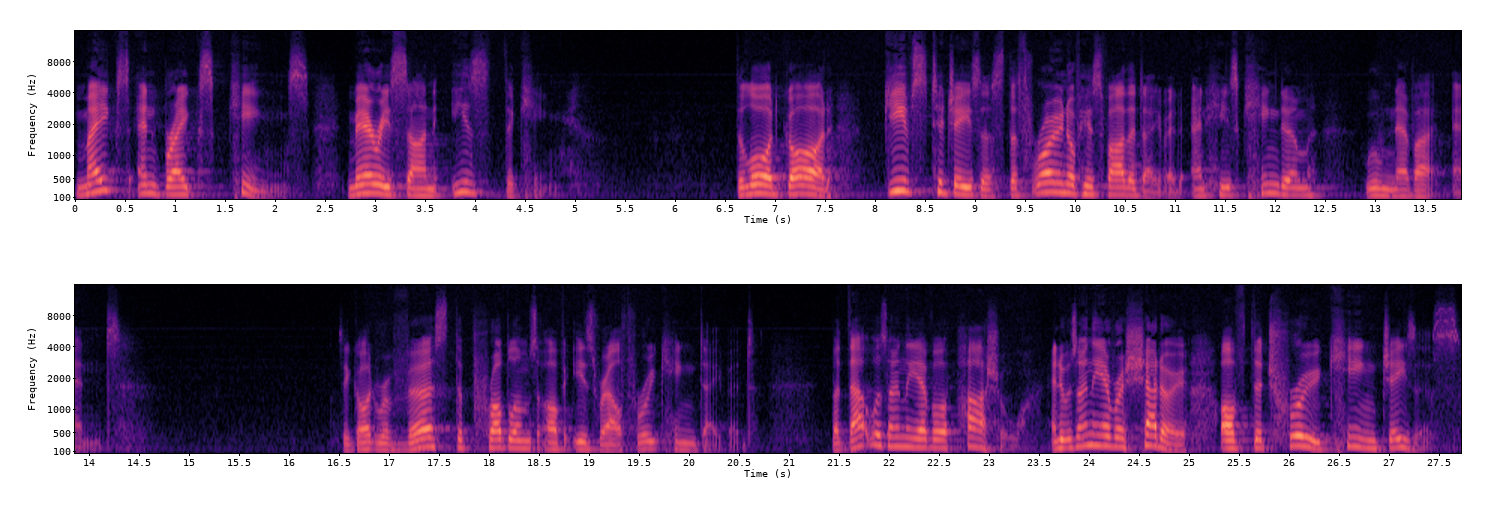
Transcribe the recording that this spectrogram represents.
makes and breaks kings, Mary's son is the king. The Lord God gives to Jesus the throne of his father David, and his kingdom will never end. See, God reversed the problems of Israel through King David. But that was only ever partial, and it was only ever a shadow of the true King Jesus.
